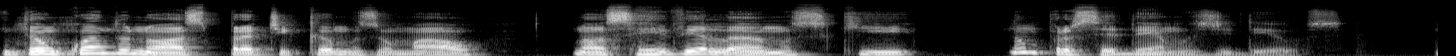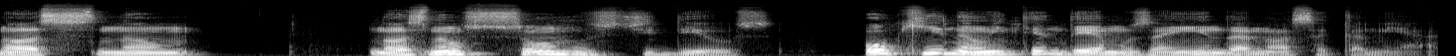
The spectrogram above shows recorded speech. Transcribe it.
Então, quando nós praticamos o mal, nós revelamos que não procedemos de Deus. Nós não nós não somos de Deus, ou que não entendemos ainda a nossa caminhada.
